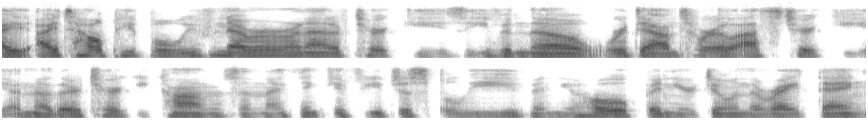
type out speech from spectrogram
I, I tell people we've never run out of turkeys, even though we're down to our last turkey, another turkey comes. And I think if you just believe and you hope and you're doing the right thing,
